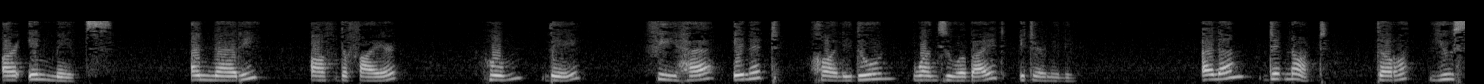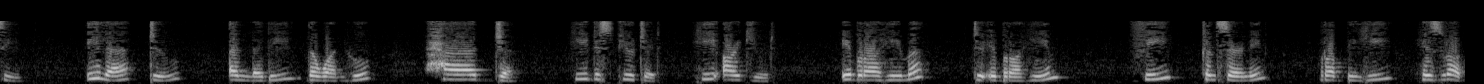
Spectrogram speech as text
our inmates. An-nari, of the fire, whom they, fiha, in it, khalidun, ones who abide eternally. Alam did not, tara, you see, ila to Alladhi, the one who, had he disputed, he argued, Ibrahim to Ibrahim, fi concerning Rabbihi, his Rabb,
